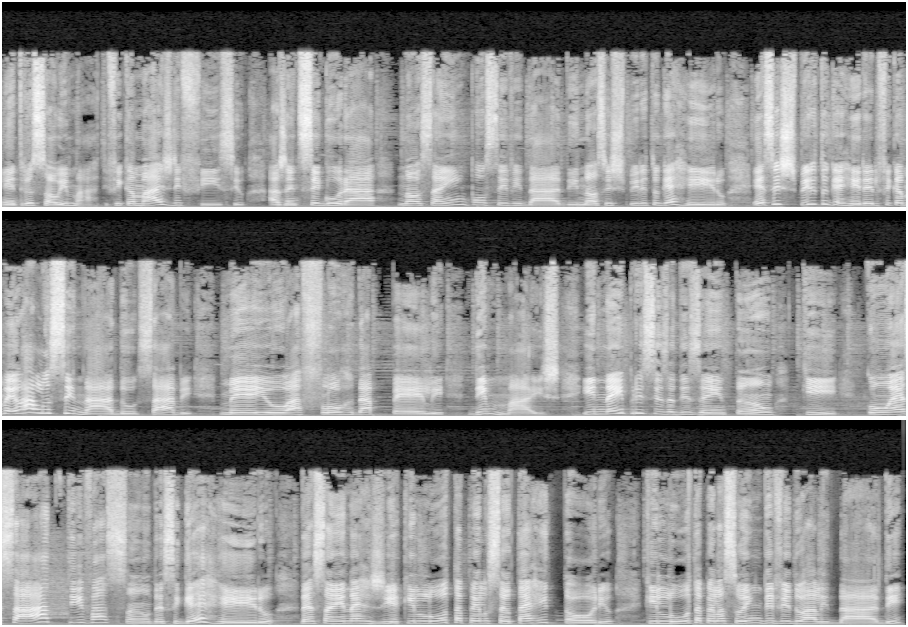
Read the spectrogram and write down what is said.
entre o Sol e Marte. Fica mais difícil a gente segurar nossa impulsividade, nosso espírito guerreiro. Esse espírito guerreiro, ele fica meio alucinado, sabe? Meio à flor da pele demais. E nem precisa dizer então que com essa ativação desse guerreiro, dessa energia que luta pelo seu território, que luta pela sua individualidade,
